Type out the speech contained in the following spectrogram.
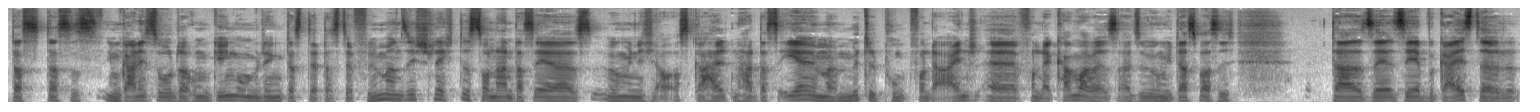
dass, dass es ihm gar nicht so darum ging, unbedingt, dass der, dass der Film an sich schlecht ist, sondern dass er es irgendwie nicht ausgehalten hat, dass er immer im Mittelpunkt von der, Ein äh, von der Kamera ist. Also irgendwie das, was ich da sehr, sehr begeistert,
